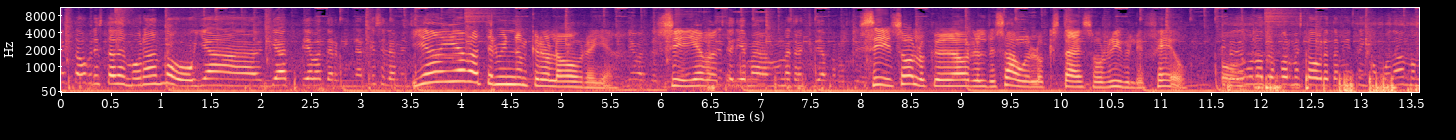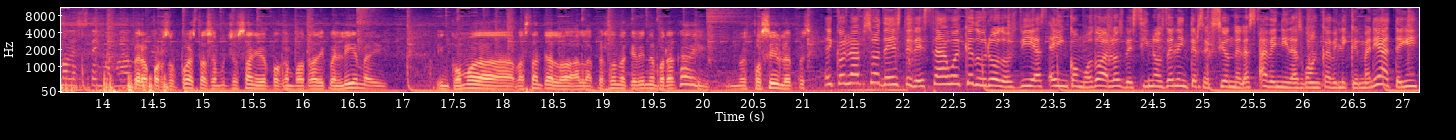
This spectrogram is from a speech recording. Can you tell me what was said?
¿Esta obra está demorando o ya, ya, va a terminar? ¿Qué se la Ya, ya va a terminar creo la obra ya. ¿Ya va a terminar? Sí, ya va a terminar. sería una tranquilidad para ustedes? Sí, solo que ahora el desagüe lo que está es horrible, feo. ¿De alguna otra forma esta obra también está incomodando? ¿No les está incomodando? Pero por supuesto, hace muchos años, yo por ejemplo radico en Lima y incomoda bastante a, la persona que viene por acá y no es posible. Pues. El colapso de este desagüe que duró dos días e incomodó a los vecinos de la intersección de las avenidas Huancavelica y Mariátegui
